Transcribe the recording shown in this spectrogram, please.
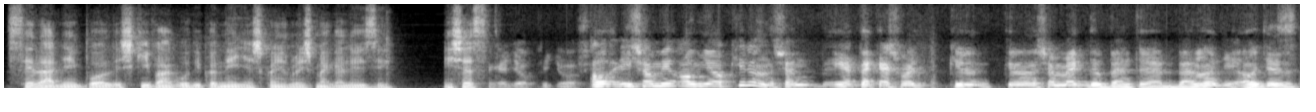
szélárnyékból, és kivágódik a négyes kanyarból, és megelőzi. És ez... Egy a, és ami, ami a különösen érdekes, vagy külön, különösen megdöbbentő ebben, hogy, hogy ez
